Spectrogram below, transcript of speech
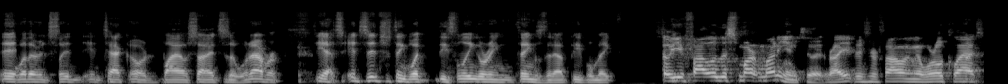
Eh, whether it's in, in tech or biosciences or whatever. Yes, it's interesting what these lingering things that have people make. So you follow the smart money into it, right? If you're following a world class,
